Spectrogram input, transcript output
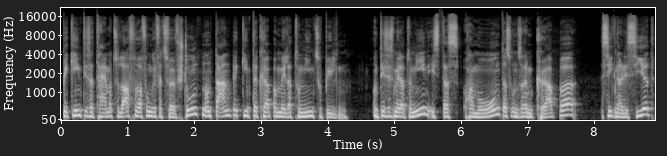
beginnt dieser Timer zu laufen auf ungefähr zwölf Stunden und dann beginnt der Körper Melatonin zu bilden. Und dieses Melatonin ist das Hormon, das unserem Körper signalisiert,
